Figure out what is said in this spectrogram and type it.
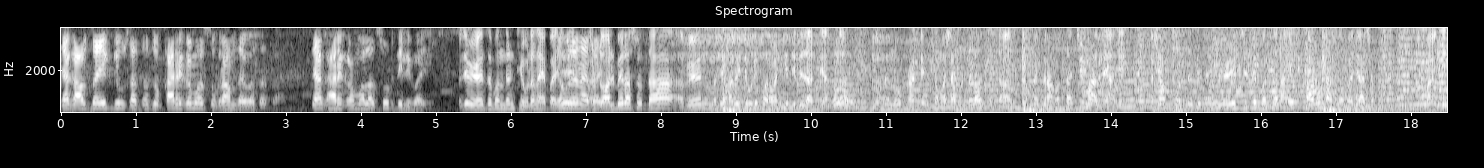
त्या गावचा एक दिवसाचा जो कार्यक्रम असतो ग्रामदैवताचा त्या कार्यक्रमाला सूट दिली पाहिजे म्हणजे वेळेचं बंधन ठेवलं नाही ठेवलं नाही पाहिजे पाहिजे. डॉल्बेला सुद्धा वेळ म्हणजे हवी तेवढी परवानगी दिली जाते आता हो. जसं लोकनाट्य तमाशा मंडळाला सुद्धा जसं ग्रामस्थांची मागणी आहे तशा पद्धतीने वेळेची जे बंधन आहे ते काढून टाकलं पाहिजे अशा पद्धतीने तुमची मागणी आहे.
